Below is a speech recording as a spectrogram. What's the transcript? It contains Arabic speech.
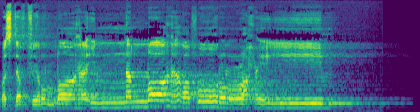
واستغفروا الله إن الله غفور رحيم.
